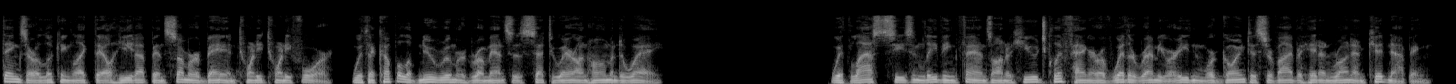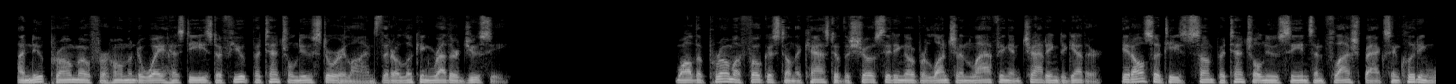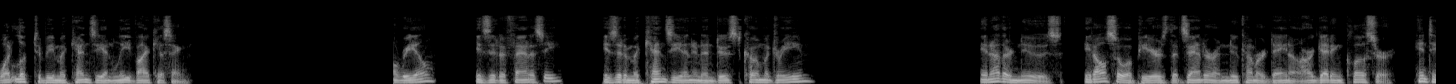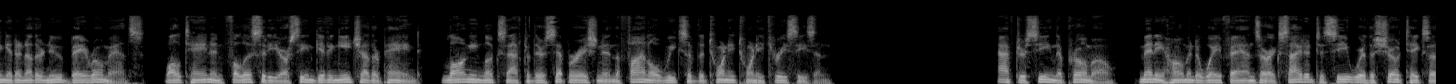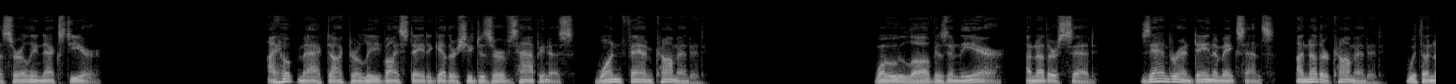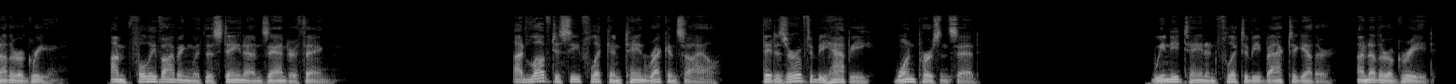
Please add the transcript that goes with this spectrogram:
things are looking like they'll heat up in Summer Bay in 2024, with a couple of new rumored romances set to air on Home and Away. With last season leaving fans on a huge cliffhanger of whether Remy or Eden were going to survive a hit and run and kidnapping, a new promo for Home and Away has teased a few potential new storylines that are looking rather juicy. While the promo focused on the cast of the show sitting over lunch and laughing and chatting together, it also teased some potential new scenes and flashbacks including what looked to be Mackenzie and Levi kissing. Real? Is it a fantasy? Is it a Mackenzie in an induced coma dream? In other news, it also appears that Xander and newcomer Dana are getting closer, hinting at another new Bay romance, while Tane and Felicity are seen giving each other pained, longing looks after their separation in the final weeks of the 2023 season. After seeing the promo, many home and away fans are excited to see where the show takes us early next year. I hope Mac Dr. Levi stay together she deserves happiness, one fan commented. Whoa love is in the air, another said. Xander and Dana make sense, another commented, with another agreeing. I'm fully vibing with this Dana and Xander thing. I'd love to see Flick and Tane reconcile. They deserve to be happy, one person said. We need Tane and Flick to be back together, another agreed.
